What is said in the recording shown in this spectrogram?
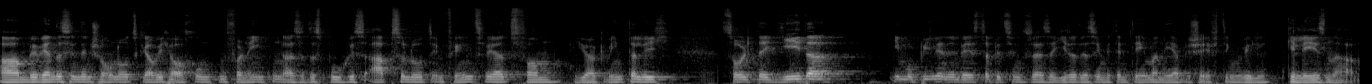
Ähm, wir werden das in den Shownotes, glaube ich, auch unten verlinken. Also das Buch ist absolut empfehlenswert vom Jörg Winterlich. Sollte jeder Immobilieninvestor bzw. jeder, der sich mit dem Thema näher beschäftigen will, gelesen haben.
